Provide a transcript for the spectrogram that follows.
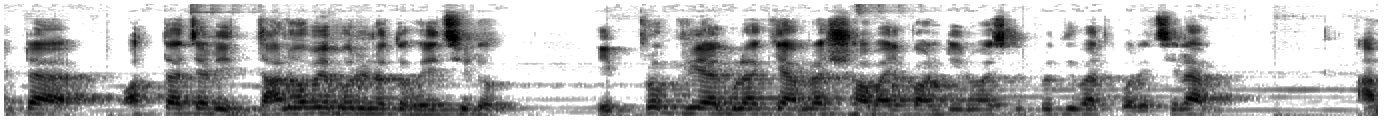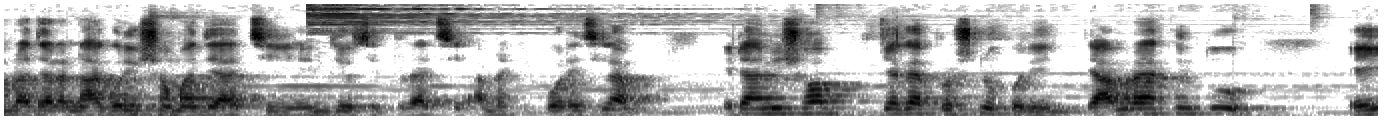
একটা অত্যাচারী দানবে পরিণত হয়েছিল, এই প্রক্রিয়াগুলোকে আমরা সবাই কন্টিনিউয়াসলি প্রতিবাদ করেছিলাম? আমরা যারা নাগরিক সমাজে আছি, এনজিও সেক্টরে আছি, আমরা কি করেছিলাম? এটা আমি সব জায়গায় প্রশ্ন করি যে আমরা কিন্তু এই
